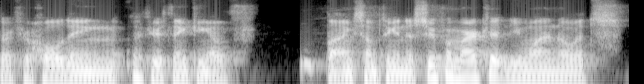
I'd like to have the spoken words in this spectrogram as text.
So if you're holding, if you're thinking of buying something in the supermarket and you want to know it's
